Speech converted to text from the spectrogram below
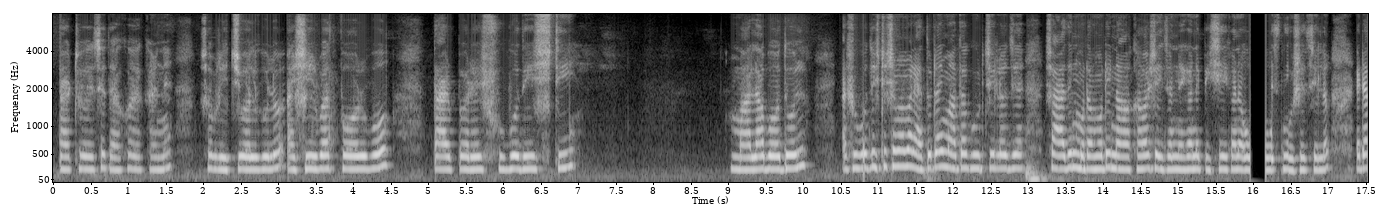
স্টার্ট হয়েছে, দেখো এখানে সব রিচুয়ালগুলো আশীর্বাদ পর্ব, তারপরে শুভ দৃষ্টি, মালা বদল। আর শুভ দৃষ্টির সময় আমার এতটাই মাথা ঘুরছিল যে সারাদিন মোটামুটি না খাওয়া, সেই জন্য এখানে পিসি, এখানে বসেছিল। এটা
